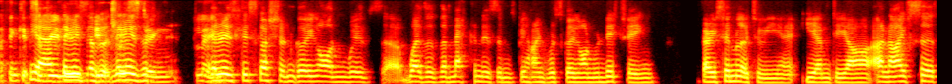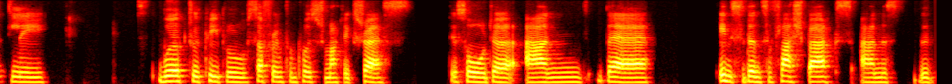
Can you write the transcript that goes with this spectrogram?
I think it's yeah, a really there is a, interesting there is, a, there is discussion going on with uh, whether the mechanisms behind what's going on with knitting very similar to EMDR, and I've certainly worked with people suffering from post-traumatic stress disorder and their incidence of flashbacks and the, the,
